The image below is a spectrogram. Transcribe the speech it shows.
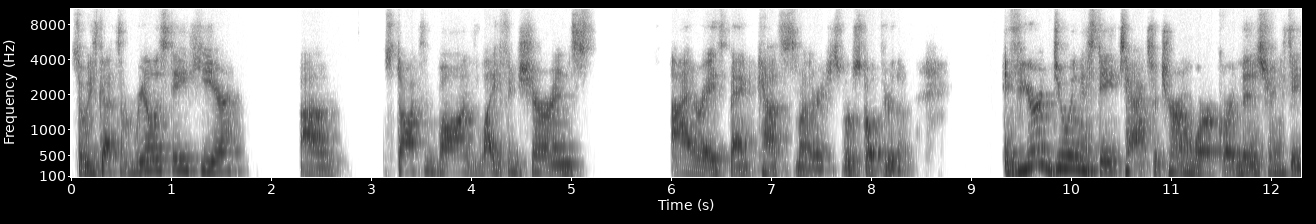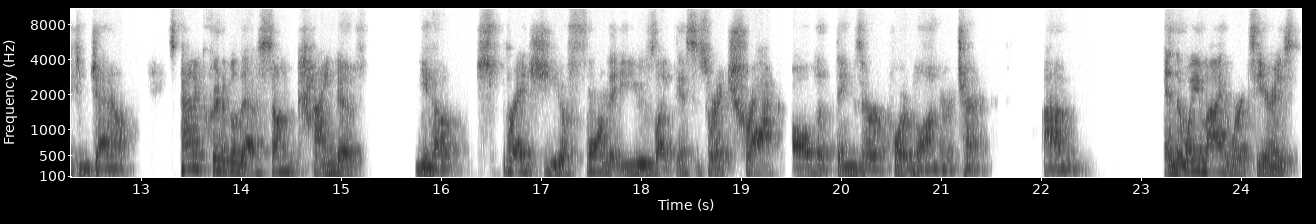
So he's got some real estate here, um, stocks and bonds, life insurance, IRAs, bank accounts, and some other interests. We'll just go through them. If you're doing estate tax return work or administering estates in general, it's kind of critical to have some kind of you know spreadsheet or form that you use like this to sort of track all the things that are reportable on the return. Um, and the way mine works here is,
